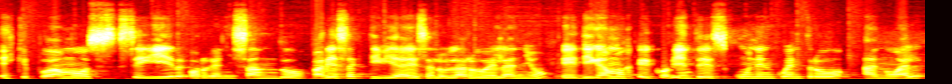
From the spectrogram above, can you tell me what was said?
es que podamos seguir organizando varias actividades a lo largo del año. Eh, digamos que Corriente es un encuentro anual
